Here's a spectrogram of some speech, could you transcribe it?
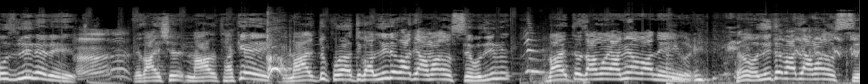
বুঝলি না রে। এ ভাই সে মাল থাকে মাল একটু পোড়াতে পারলি রে বাজে আমার হচ্ছে বুঝলি না? ভাই তো জামাই আমিও মানে হলি তো বাজে আমার হচ্ছে।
